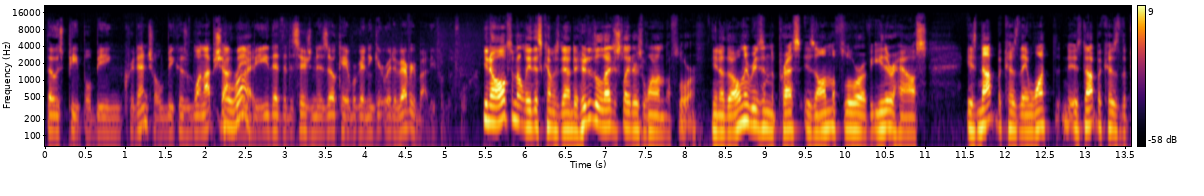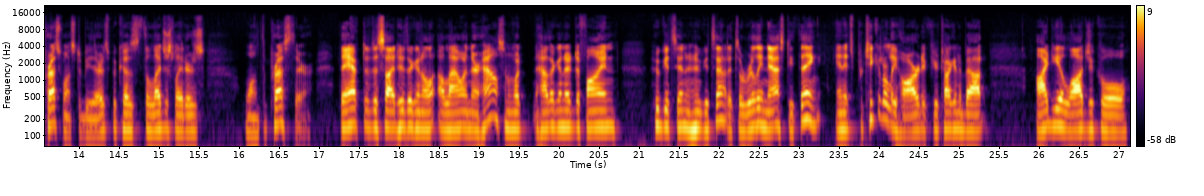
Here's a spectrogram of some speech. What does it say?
those people being credentialed because one upshot Well, may be that the decision is okay, we're going to get rid of everybody from the floor. You know, ultimately, this comes down to who do the legislators want on the floor? You know, the only reason the press is on the floor of either house is not because they want is not because the press wants to be there. It's because the legislators want the press there. They have to decide who they're going to allow in their house and what how they're going to define who gets in and who gets out. It's a really nasty thing, and it's particularly hard if you're talking about ideological,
